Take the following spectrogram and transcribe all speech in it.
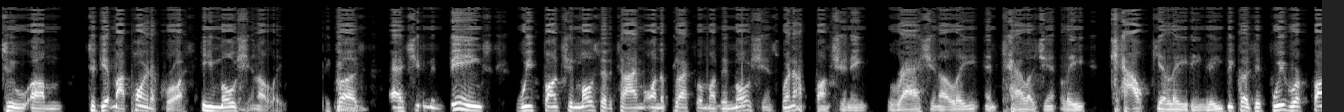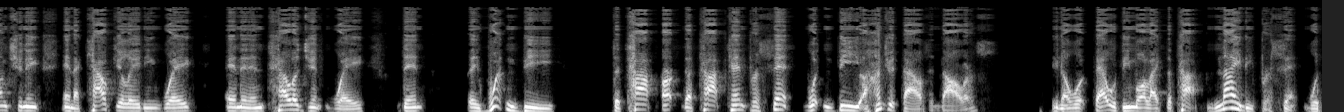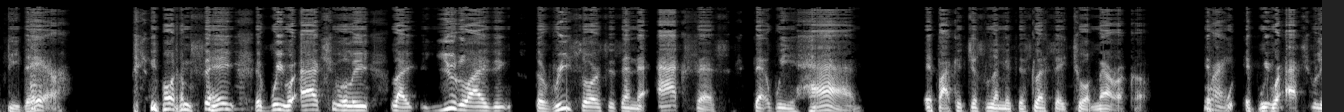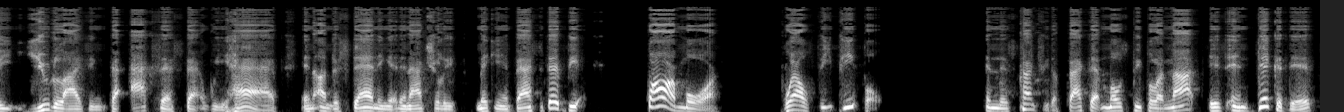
to, um, to get my point across emotionally because mm-hmm. as human beings, we function most of the time on the platform of emotions. We're not functioning rationally, intelligently, calculatingly, because if we were functioning in a calculating way, in an intelligent way, then they wouldn't be the top uh, the top 10% wouldn't be $100,000. You know, that would be more like the top 90% would be there. You know what I'm saying? If we were actually like utilizing the resources and the access that we had, if I could just limit this, let's say to America. If, right. we, if we were actually utilizing the access that we have and understanding it and actually making advances, there'd be far more wealthy people in this country. The fact that most people are not is indicative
